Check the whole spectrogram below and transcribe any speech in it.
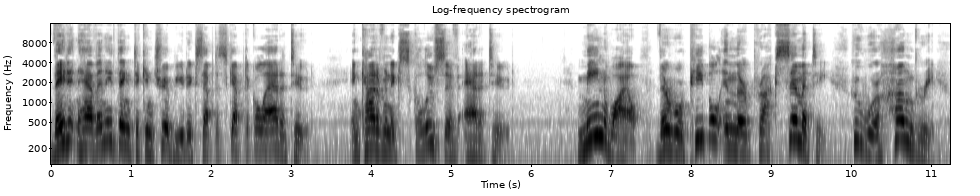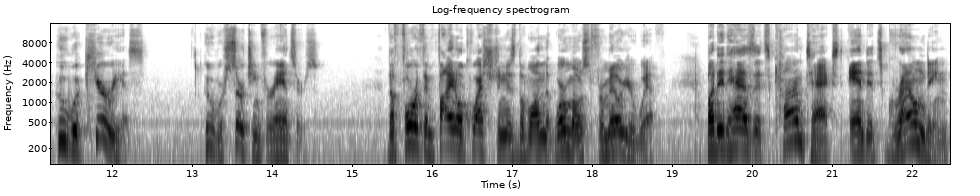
they didn't have anything to contribute except a skeptical attitude and kind of an exclusive attitude. Meanwhile, there were people in their proximity who were hungry, who were curious, who were searching for answers. The fourth and final question is the one that we're most familiar with, but it has its context and its grounding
